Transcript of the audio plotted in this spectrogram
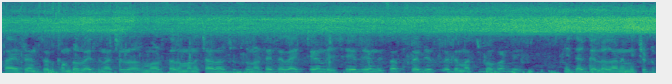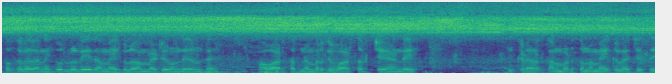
హాయ్ ఫ్రెండ్స్ వెల్కమ్ టు రైతు నచ్చరా మరోసారి మన ఛానల్ చూస్తున్నట్టయితే లైక్ చేయండి షేర్ చేయండి సబ్స్క్రైబ్ చేసినట్లయితే మర్చిపోకండి. మీ దగ్గరలో కానీ మీ చుట్టుపక్కల కానీ గొర్రెలు లేదా మేకలు అమ్మేటివి ఉండే ఉంటే మా వాట్సాప్ నెంబర్కి వాట్సాప్ చేయండి. ఇక్కడ కనబడుతున్న మేకలు వచ్చేసి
